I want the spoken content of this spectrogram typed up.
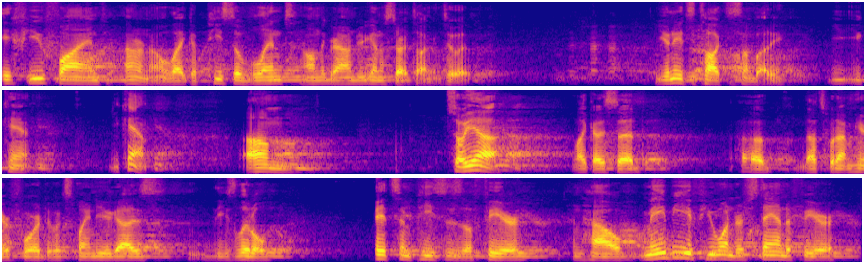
if you find, I don't know, like a piece of lint on the ground, you're going to start talking to it. You need to talk to somebody. You, you can't. You can't. Um, so, yeah, like I said, uh, that's what I'm here for, to explain to you guys these little bits and pieces of fear and how maybe if you understand a fear,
